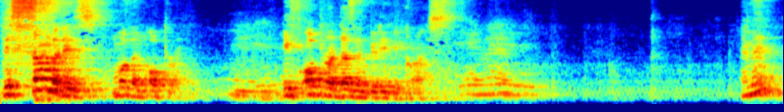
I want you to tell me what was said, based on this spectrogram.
the somebody's more than Oprah. If Oprah doesn't believe in Christ. Amen?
